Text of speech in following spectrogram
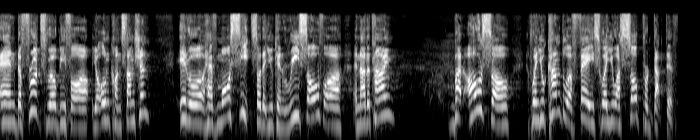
and the fruits will be for your own consumption. It will have more seeds so that you can resow for another time. But also, when you come to a phase where you are so productive,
